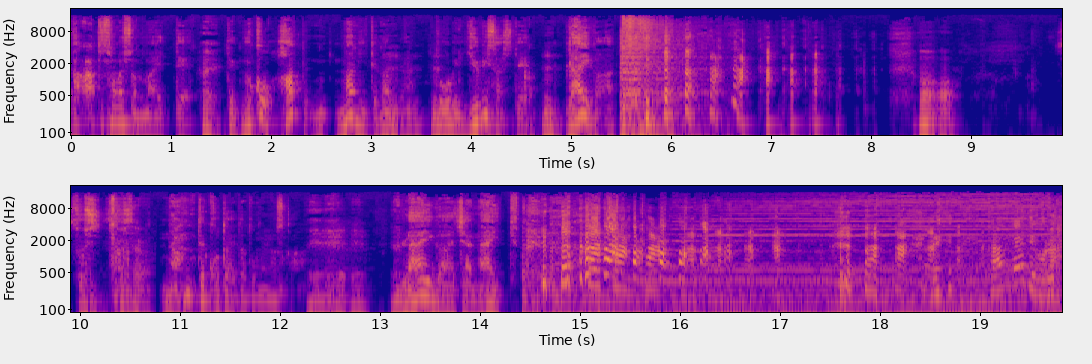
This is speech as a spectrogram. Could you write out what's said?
バーってその人の前行って、はい。で、向こう、はって、ん何ってなるじゃない、うんうんで俺指さして、うん。ライガーって。おうそしたそしたらら、なんて答えたと思いますか？ええ。ライガーじゃないって言った。ねえてごらん。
